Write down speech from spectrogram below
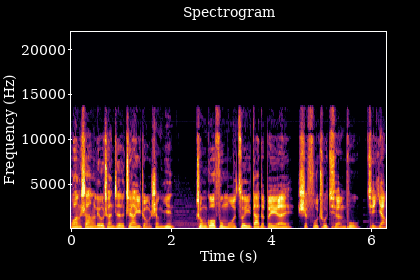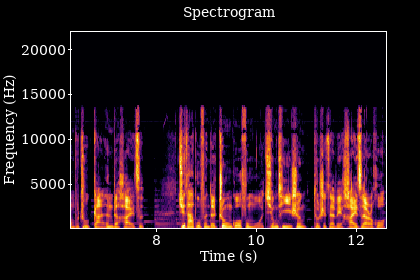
网上流传着这样一种声音：中国父母最大的悲哀是付出全部却养不出感恩的孩子。绝大部分的中国父母穷其一生都是在为孩子而活。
